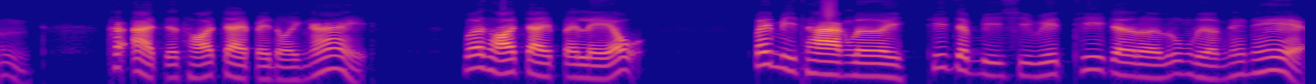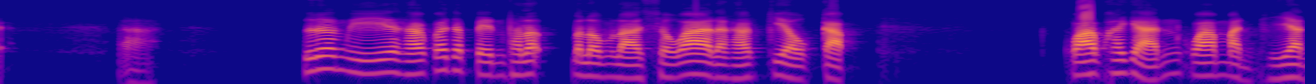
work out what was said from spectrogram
น ก็อาจจะท้อใจไปโดยง่าย เมื่อท้อใจไปแล้ว ไม่มีทางเลยที่จะมีชีวิตที่จเจริญรุ่งเรืองแน่ๆเรื่องนี้นะครับก็จะเป็นพระบรมราชวาทนะครับ เกี่ยวกับความขยันความหมั่นเพียร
